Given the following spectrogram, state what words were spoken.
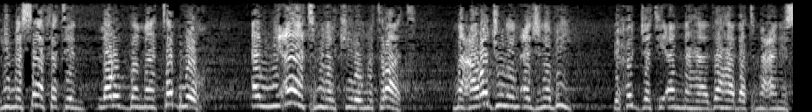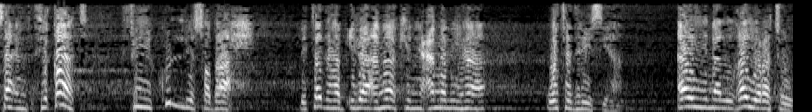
لمسافة لربما تبلغ المئات من الكيلومترات مع رجل أجنبي بحجة أنها ذهبت مع نساء ثقات في كل صباح؟ لتذهب إلى أماكن عملها وتدريسها. أين الغيرة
